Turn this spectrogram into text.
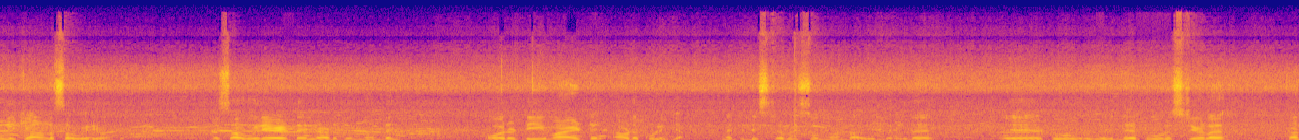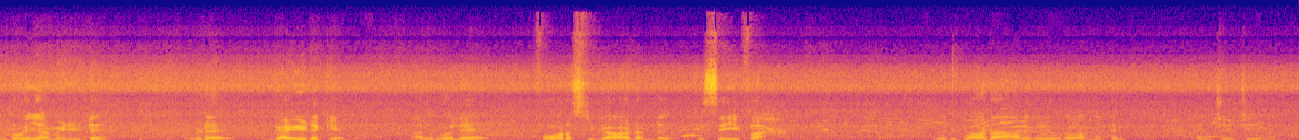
കുളിക്കാനുള്ള സൗകര്യമുണ്ട്. സൗകര്യമായിട്ട് എല്ലായിടത്തും നിന്നുണ്ട്. ഓരോ ടീമായിട്ട് അവിടെ കുളിക്കാം. മറ്റ് ഡിസ്റ്റർബൻസ് ഒന്നും ഉണ്ടാവില്ല. ഇവിടെ ഇതിന്റെ ടൂറിസ്റ്റുകളെ കൺട്രോൾ ചെയ്യാൻ വേണ്ടിയിട്ട് ഇവിടെ ഗൈഡൊക്കെ ഉണ്ട്. അതുപോലെ ഫോറസ്റ്റ് ഗാർഡുണ്ട് ഇത് സേഫാണ് ഒരുപാട് ആളുകൾ ഇവിടെ വന്നിട്ട് എൻജോയ് ചെയ്യുന്നുണ്ട്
